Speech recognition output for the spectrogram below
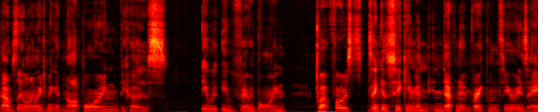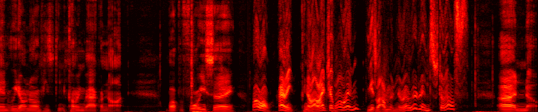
that was the only way to make it not boring because it was, it was very boring. But first, Zinc is taking an indefinite break from the series, and we don't know if he's coming back or not. But before you say, oh, hey, can I let you on? Because I'm and stuff. Uh, no.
